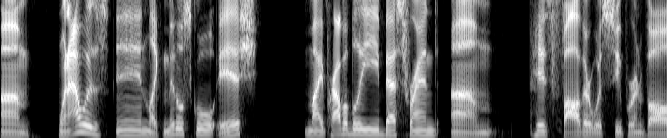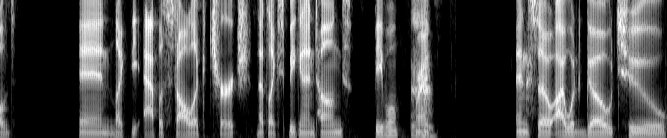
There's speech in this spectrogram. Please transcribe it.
Um when I was in like middle school ish, my probably best friend, um his father was super involved in like the apostolic church. That's like speaking in tongues people, right? And so I would go to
